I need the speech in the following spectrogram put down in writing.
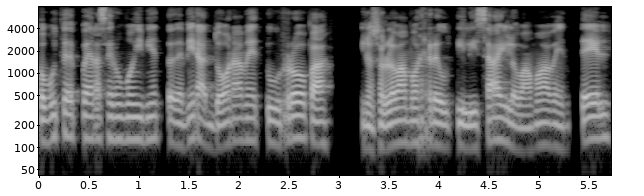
¿cómo ustedes pueden hacer un movimiento de, mira, dóname tu ropa y nosotros lo vamos a reutilizar y lo vamos a vender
